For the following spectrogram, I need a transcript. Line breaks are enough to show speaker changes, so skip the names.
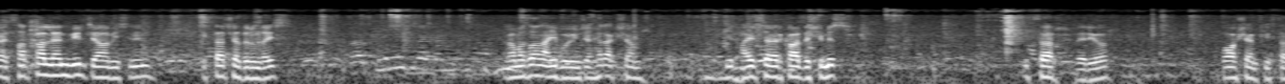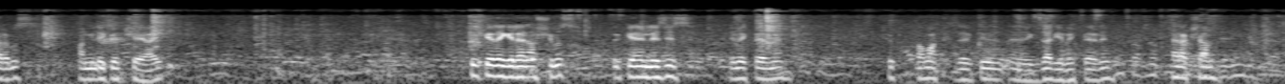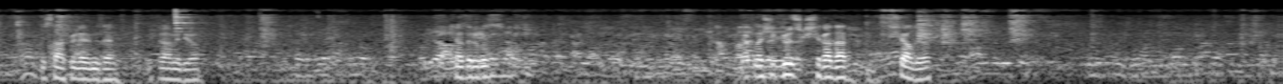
Evet Sarkallenvil Camisi'nin iftar çadırındayız. Ramazan ayı boyunca her akşam bir hayırsever kardeşimiz iftar veriyor. Bu akşamki iftarımız Hamile Gökçe'ye ait. Türkiye'den gelen aşçımız Türkiye'nin leziz yemeklerini, Türk damak zevkinin e, güzel yemeklerini her akşam misafirlerimize ikram ediyor. Çadırımız yaklaşık 100 kişi kadar kişi alıyor.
